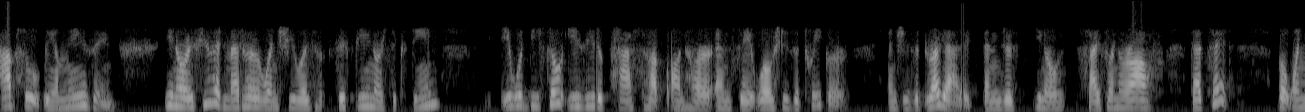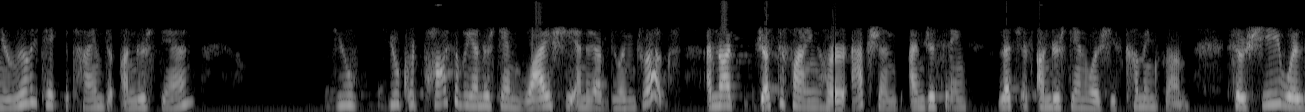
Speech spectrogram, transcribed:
absolutely amazing. You know, if you had met her when she was 15 or 16, it would be so easy to pass up on her and say, well, she's a tweaker. and she's a drug addict and just, you know, siphon her off. That's it. But when you really take the time to understand, you you could possibly understand why she ended up doing drugs. I'm not justifying her actions. I'm just saying let's just understand where she's coming from. So she was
